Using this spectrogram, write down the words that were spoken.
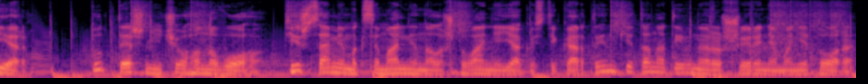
Fear. Тут теж нічого нового. Ті ж самі максимальні налаштування якості картинки та нативне розширення монітора.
